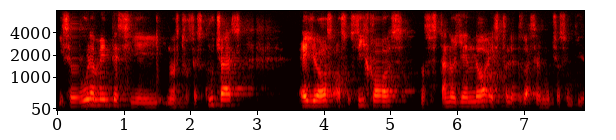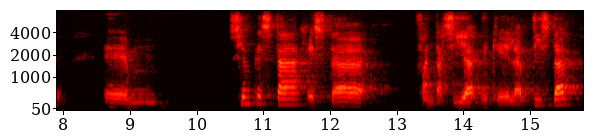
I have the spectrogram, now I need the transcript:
y seguramente si nuestros escuchas, ellos o sus hijos nos están oyendo, esto les va a hacer mucho sentido. Em, siempre está esta fantasía de que el artista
